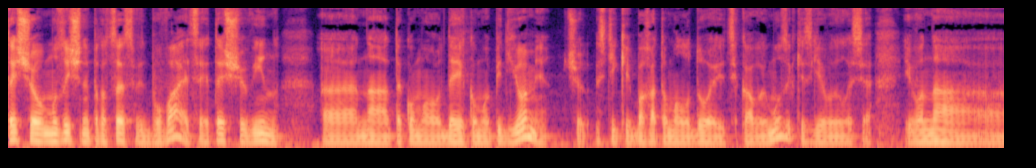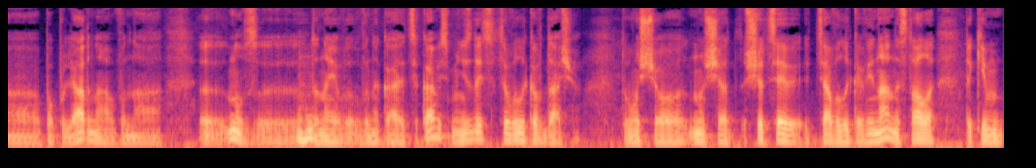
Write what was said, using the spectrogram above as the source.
те, що музичний процес відбувається, і те, що він е, на такому деякому підйомі, що стільки багато молодої, цікавої музики з'явилося, і вона е, популярна, вона е, ну, з, uh до неї виникає цікавість. Мені здається, це велика вдача. Тому що ну, що, що ця, ця велика війна не стала таким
